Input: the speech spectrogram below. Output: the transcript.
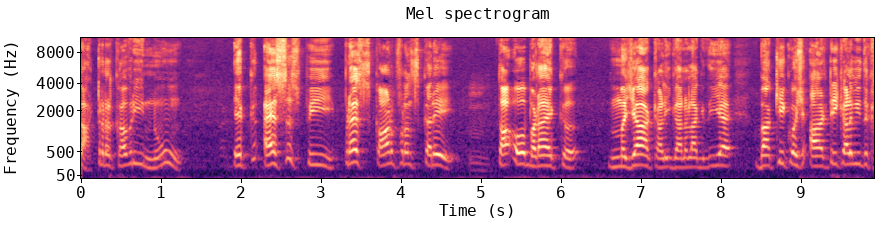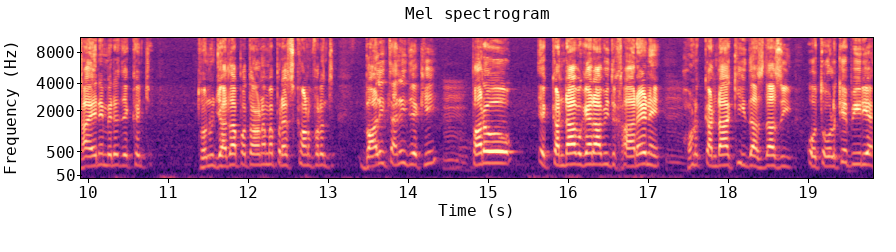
ਘੱਟ ਰਿਕਵਰੀ ਨੂੰ ਇੱਕ ਐਸਐਸਪੀ ਪ੍ਰੈਸ ਕਾਨਫਰੰਸ ਕਰੇ, ਤਾਂ ਉਹ ਬੜਾ ਇੱਕ ਮਜ਼ਾਕ ਵਾਲੀ ਗੱਲ ਲੱਗਦੀ ਹੈ। ਬਾਕੀ ਕੁਝ ਆਰਟੀਕਲ ਵੀ ਦਿਖਾਏ ਨੇ ਮੇਰੇ ਦੇਖਣ ਚ। ਤੁਹਾਨੂੰ ਜ਼ਿਆਦਾ ਪਤਾ ਹੋਣਾ, ਮੈਂ ਪ੍ਰੈਸ ਕਾਨਫਰੰਸ ਬਾਲੀ ਤਾਂ ਨਹੀਂ ਦੇਖੀ, ਪਰ ਉਹ ਇਹ ਕੰਡਾ ਵਗੈਰਾ ਵੀ ਦਿਖਾ ਰਹੇ ਨੇ। ਹੁਣ ਕੰਡਾ ਕੀ ਦੱਸਦਾ ਸੀ, ਉਹ ਤੋਲ ਕੇ ਪੀ ਰਿਹਾ।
